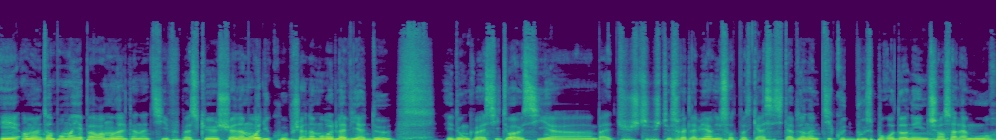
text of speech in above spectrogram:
Et en même temps, pour moi, il n'y a pas vraiment d'alternative parce que je suis un amoureux du couple, je suis un amoureux de la vie à deux. Et donc, bah, si toi aussi, bah, je te souhaite la bienvenue sur le podcast. Et si tu as besoin d'un petit coup de boost pour redonner une chance à l'amour,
